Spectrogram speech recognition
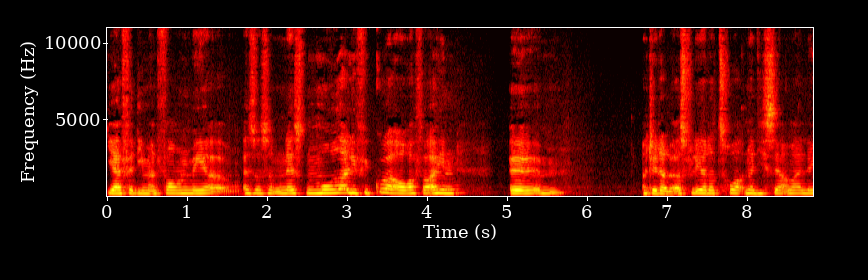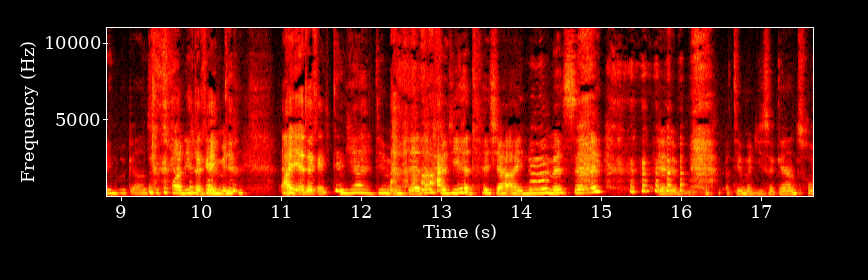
ja, fordi man får en mere, altså sådan næsten moderlig figur over for hende. Øhm, og det er der også flere, der tror, når de ser mig alene på gaden, så tror de, at det er min, Ej, er det rigtigt? ja, det er min datter, fordi at hvis jeg har en uge med selv, ikke? Øhm, og det må de så gerne tro,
